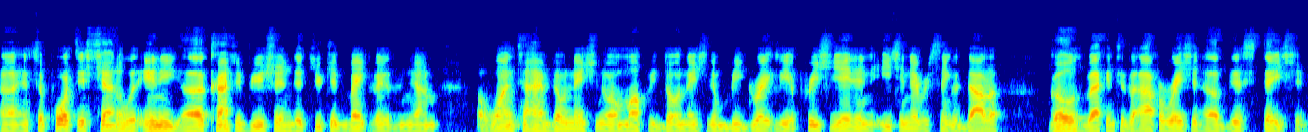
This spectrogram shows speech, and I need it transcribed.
uh, and support this channel with any uh, contribution that you can make, ladies and gentlemen. A one-time donation or a monthly donation will be greatly appreciated, and each and every single dollar goes back into the operation of this station.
